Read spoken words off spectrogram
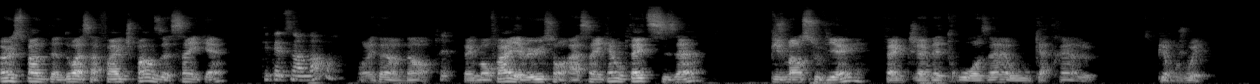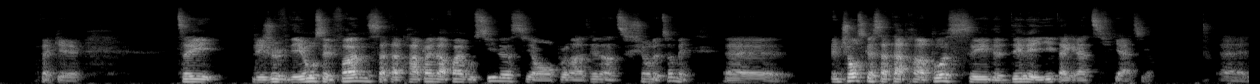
un Super Nintendo à sa fête, je pense, de 5 ans. T'étais-tu dans le Nord? On était dans le Nord. Fait que mon frère, il avait eu son, à 5 ans ou peut-être 6 ans. Puis je m'en souviens. Fait que j'avais 3 ans ou 4 ans, là. Puis on jouait. Fait que, tu sais, les jeux vidéo, c'est le fun. Ça t'apprend plein d'affaires aussi, là, si on peut rentrer dans la discussion de ça. Mais, euh, une chose que ça t'apprend pas, c'est de délayer ta gratification. Euh,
